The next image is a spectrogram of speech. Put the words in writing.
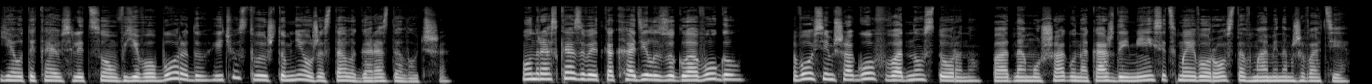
Я утыкаюсь лицом в его бороду и чувствую, что мне уже стало гораздо лучше. Он рассказывает, как ходил из угла в угол, восемь шагов в одну сторону, по одному шагу на каждый месяц моего роста в мамином животе.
